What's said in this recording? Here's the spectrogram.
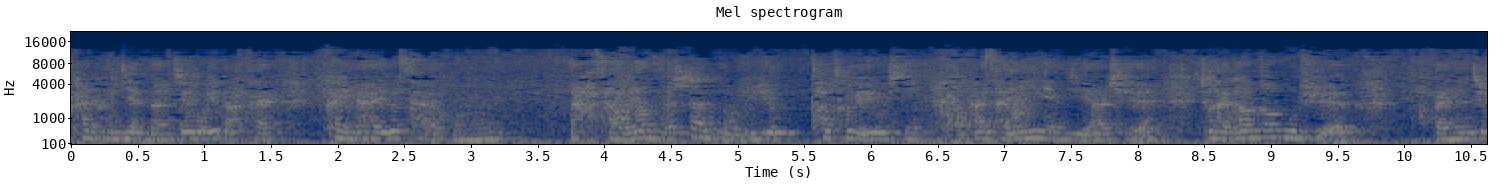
看着很简单。结果我一打开，看里面还有一个彩虹，啊，彩虹样子的扇子，我就觉得他特别用心。他才一年级，而且就才刚刚入学，反正就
